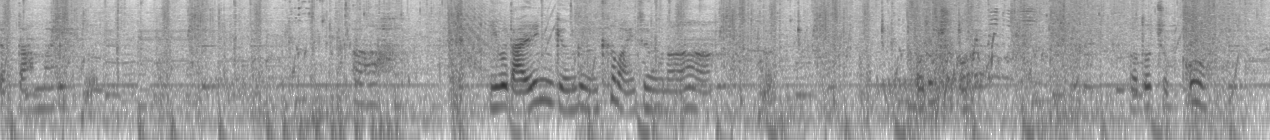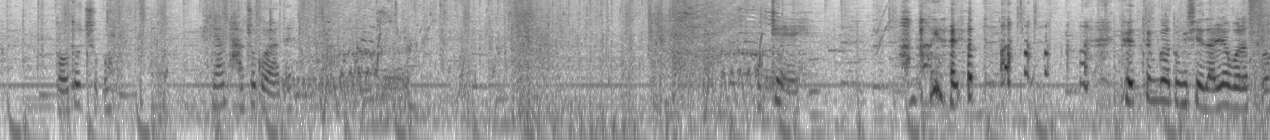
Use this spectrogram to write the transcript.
죽였다 한 마리. 아 이거 날리는 게 은근 잉크 많이 드는구나. 너도 죽어. 너도 죽고 너도 죽어. 그냥 다 죽어야 돼. 오케이. 한 방에 날렸다. 배튼과 동시에 날려버렸어.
